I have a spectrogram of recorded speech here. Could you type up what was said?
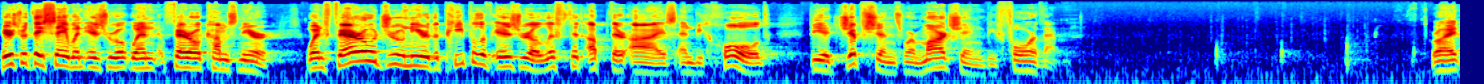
Here's what they say when Israel when Pharaoh comes near. When Pharaoh drew near, the people of Israel lifted up their eyes, and behold, the Egyptians were marching before them. Right?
